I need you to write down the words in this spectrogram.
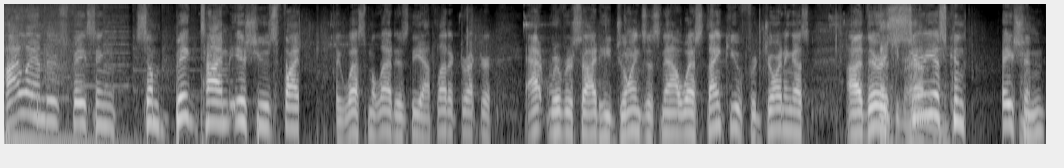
Highlanders facing some big time issues. Wes Mallette is the athletic director at Riverside. He joins us now. Wes, thank you for joining us. Uh, there is serious consideration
